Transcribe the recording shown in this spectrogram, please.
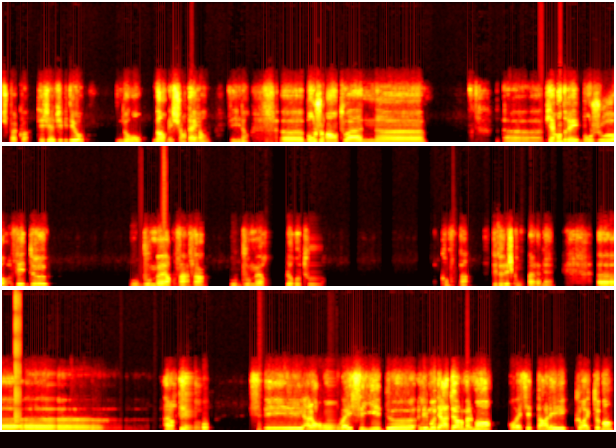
Tu sais pas quoi? TGLG vidéo? Non. Non, mais je suis en Thaïlande c'est évident. Euh, bonjour à Antoine. Euh, Pierre-André, bonjour. V2 ou Boomer 2020 ou Boomer le retour. Je comprends pas. Désolé, je comprends pas la blague. Euh, alors, alors on va essayer de. Les modérateurs, normalement, on va essayer de parler correctement.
